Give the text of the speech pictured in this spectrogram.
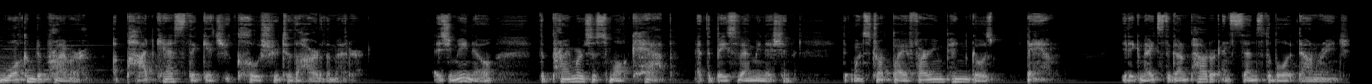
Welcome to Primer, a podcast that gets you closer to the heart of the matter. As you may know, the primer is a small cap at the base of ammunition that, when struck by a firing pin, goes bam. It ignites the gunpowder and sends the bullet downrange.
